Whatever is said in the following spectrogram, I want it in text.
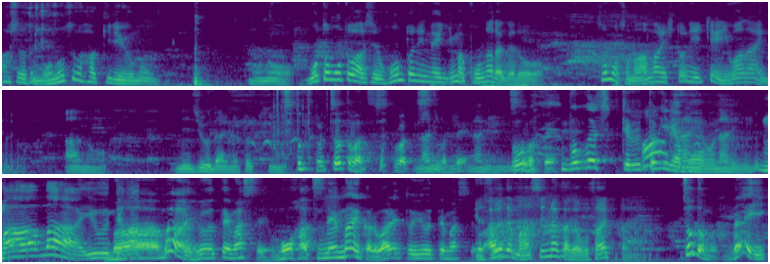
あしだってものすごいはっきり言うもん。ものもともとは私本当にね今こんなだけどそもそもあんまり人に意見言わないのよ。あの20代の時。ちょっと、ちょっと待って、ちょっと待って、ちょっと何？待って。何。僕が知ってる時にはもう、何？まあまあ言うてまはあまあ言うてましたよ。もう8年前から割と言うてましたよ。いやそれであも足の中で抑えてたのよちょっともう、第1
